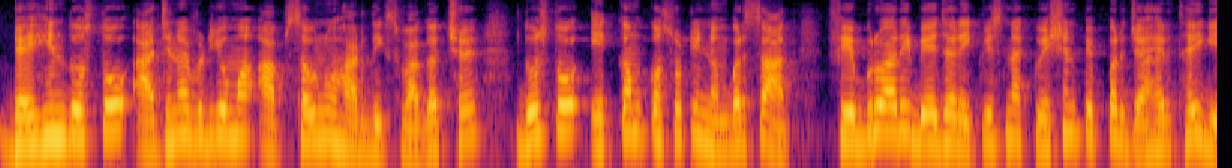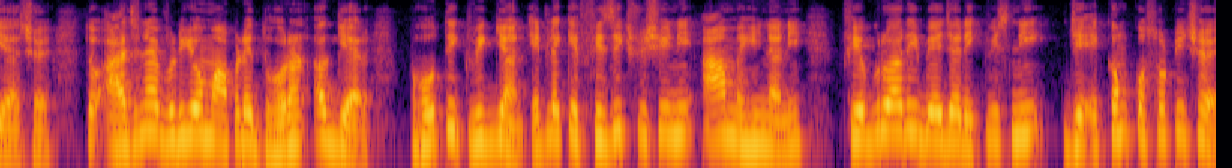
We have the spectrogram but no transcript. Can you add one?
જય હિન્દ દોસ્તો, આજના વિડીયોમાં આપ સૌનું હાર્દિક સ્વાગત છે. દોસ્તો, એકમ કસોટી નંબર સાત, ફેબ્રુઆરી બે હજાર એકવીસના ક્વેશ્ચન પેપર જાહેર થઈ ગયા છે. તો આજના વિડીયોમાં આપણે ધોરણ અગિયાર, ભૌતિક વિજ્ઞાન એટલે કે ફિઝિક્સ વિષયની આ મહિનાની ફેબ્રુઆરી બે હજાર એકવીસની જે એકમ કસોટી છે,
